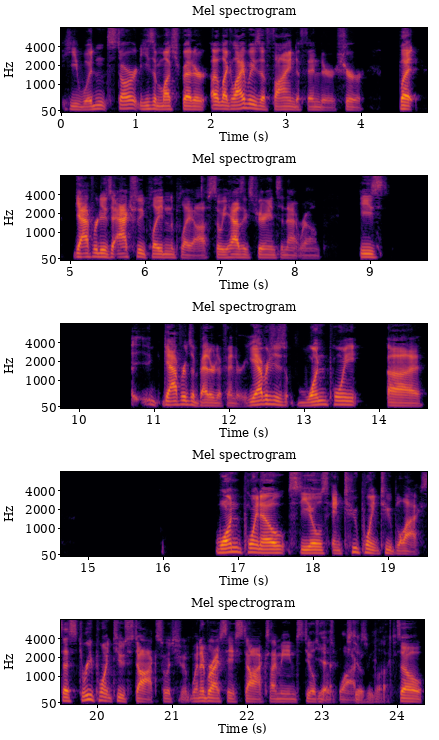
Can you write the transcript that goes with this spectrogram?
he wouldn't start. He's a much better, uh, like Lively's a fine defender, sure. But Gafford has actually played in the playoffs, so he has experience in that realm. He's uh, Gafford's a better defender. He averages one point uh 1.0 steals and 2.2 blocks. That's 3.2 stocks, which whenever I say stocks, I mean steals Yeah, plus blocks. steals and blocks. So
